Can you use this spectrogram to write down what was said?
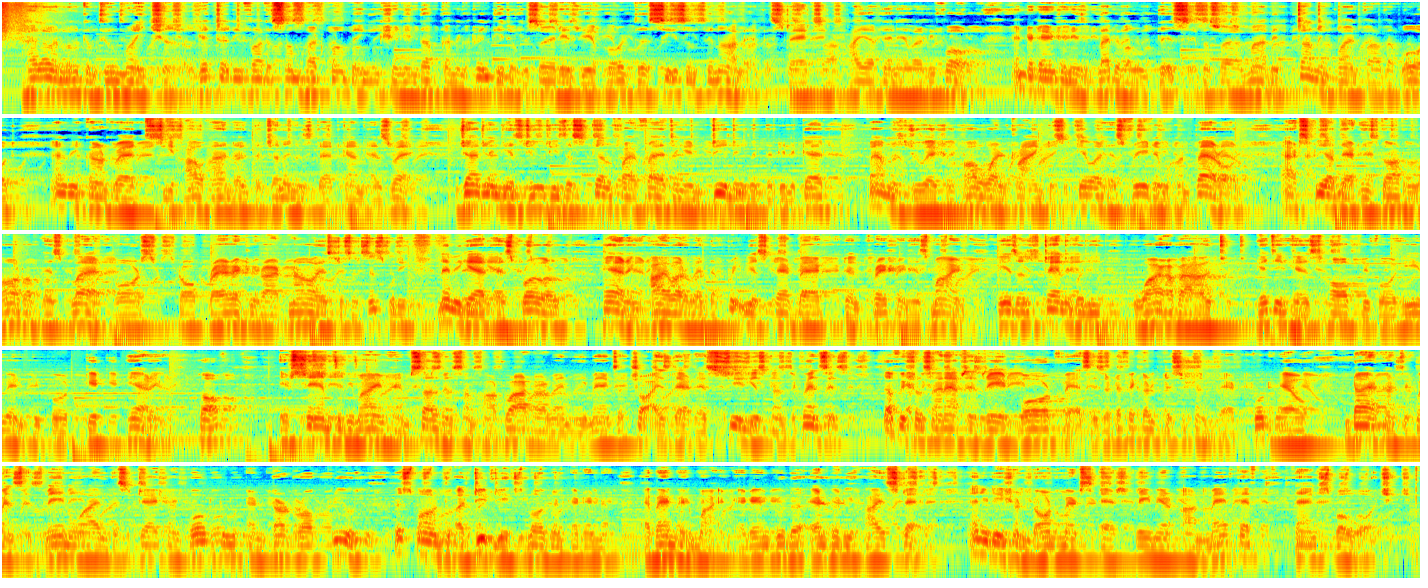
Hello and welcome to my channel. Get ready for the some heart-pumping action in the upcoming 20th episode as we approach the season finale. The stakes are higher than ever before and the tension is palpable. This episode might be a turning point for the Bode and we can't wait to see how handle the challenges that come his way. Juggling his duties as skill firefighting and dealing with the delicate family situation all while trying to secure his freedom on parole. It's clear that he's got a lot of his blood plate or top priority right now is to successfully navigate his parole However, with the previous setback still fresh in his mind, he is unstability worried about getting his hope before he even before get hearing. So, it seems to remind himself in some hot water when he makes a choice that has serious consequences. The official synopsis read Bode faces a difficult decision that could have dire consequences. Meanwhile, the situation boat crew and Three Rock crews respond to a deadly explosion at an abandoned mine, to the already high stakes. In addition, Dawn meets its premiere on May 5th. Thanks for watching.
